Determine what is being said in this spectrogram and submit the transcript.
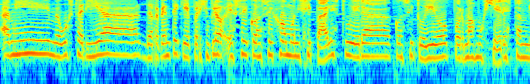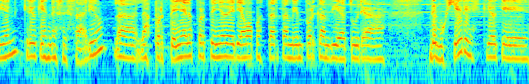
A mí me gustaría de repente que, por ejemplo, ese consejo municipal estuviera constituido por más mujeres también. Creo que es necesario. La- las porteñas los porteños deberíamos apostar también por candidatura de mujeres. Creo que,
